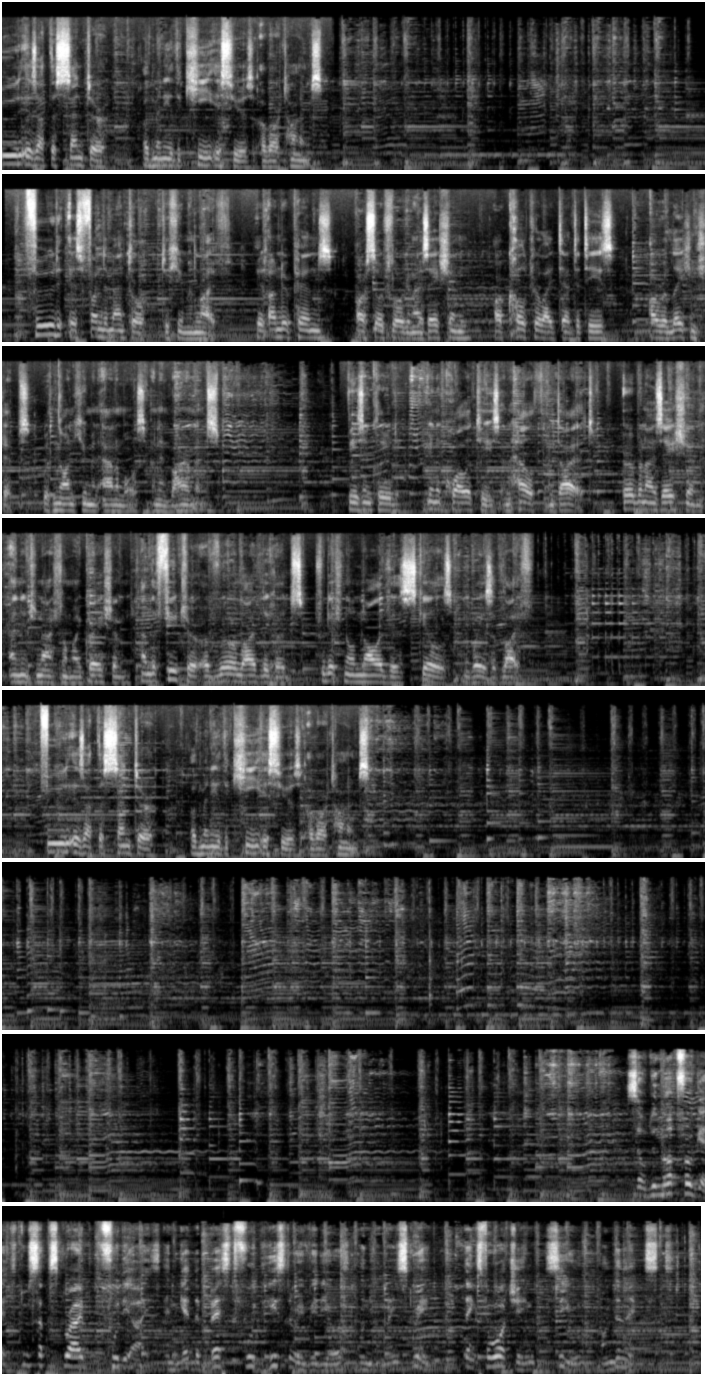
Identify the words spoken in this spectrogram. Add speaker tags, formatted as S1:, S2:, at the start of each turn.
S1: Food is at the center of many of the key issues of our times. Food is fundamental to human life. It underpins our social organization, our cultural identities, our relationships with non-human animals and environments. These include inequalities in health and diet, urbanization and international migration, and the future of rural livelihoods, traditional knowledges, skills, and ways of life. Food is at the center of many of the key issues of our times.
S2: So do not forget to subscribe Foodie Eyes and get the best food history videos on your main screen. Thanks for watching, see you on the next.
